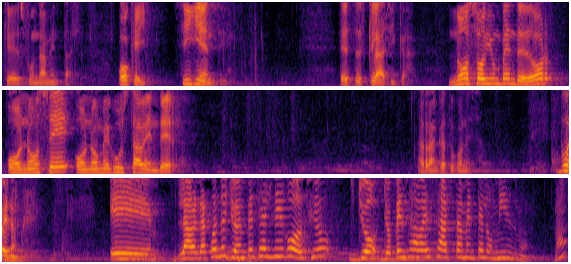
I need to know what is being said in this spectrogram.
que es fundamental. Ok, siguiente. Esta es clásica. No soy un vendedor o no sé o no me gusta vender. Arranca tú con esa. Bueno, eh, la verdad cuando yo empecé el negocio, yo, yo pensaba exactamente lo mismo, ¿no?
